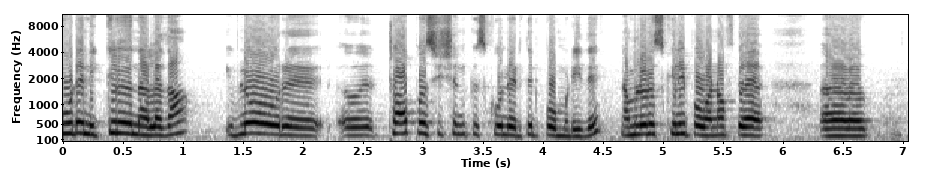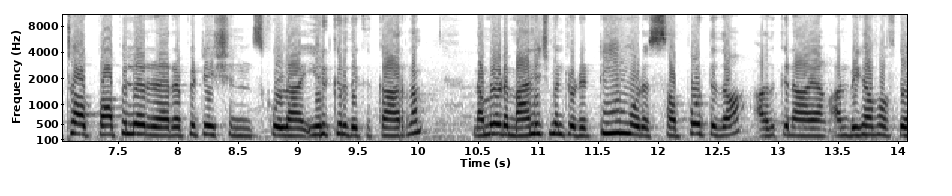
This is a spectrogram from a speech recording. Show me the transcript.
கூட நிற்கிறதுனால தான் இவ்வளோ ஒரு டாப் பொசிஷனுக்கு ஸ்கூல் எடுத்துகிட்டு போக முடியுது. நம்மளோட ஸ்கூல் இப்போ one of the top popular reputation ஸ்கூலாக இருக்கிறதுக்கு காரணம் நம்மளோட மேனேஜ்மெண்ட்டோட டீமோட சப்போர்ட்டு தான். அதுக்கு நான் on behalf of the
